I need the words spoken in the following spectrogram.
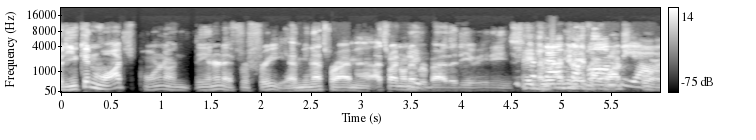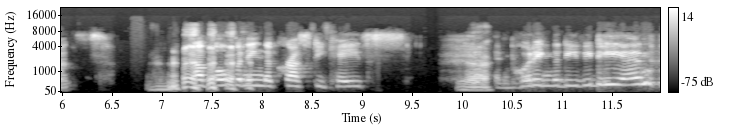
But you can watch porn on the internet for free. I mean, that's where I'm at. That's why I don't ever buy the DVDs. Hey, I Because mean, I mean, the if I watch porn. ambiance of opening the crusty case yeah. and putting the DVD in.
